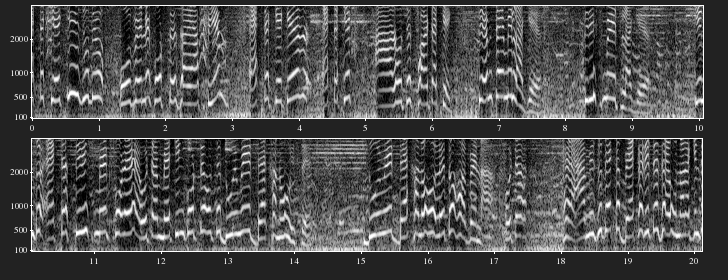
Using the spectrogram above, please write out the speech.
একটা কেকই যদি ওভেনে করতে যায় আপনি একটা কেকের, একটা কেক আর হচ্ছে ছয়টা কেক। সেম টাইমই লাগে, তিরিশ মিনিট লাগে। কিন্তু একটা তিরিশ মিনিট করে ওটা মেকিং করতে হচ্ছে দুই মিনিট দেখানো হয়েছে দুই মিনিট দেখানো হলে তো হবে না। ওটা হ্যাঁ আমি যদি একটা বেকারিতে যাই ওনারা কিন্তু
